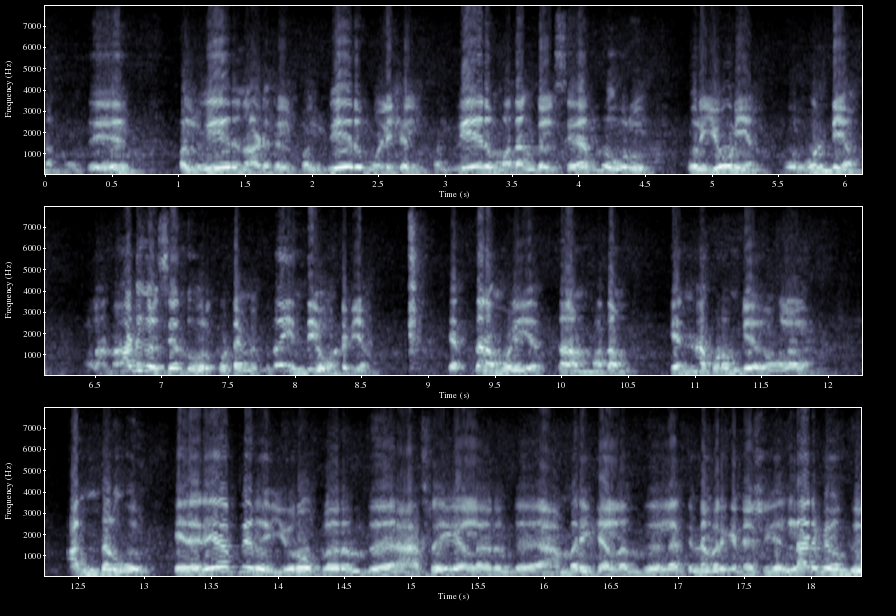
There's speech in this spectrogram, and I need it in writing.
நம்ம வந்து பல்வேறு நாடுகள் பல்வேறு மொழிகள் பல்வேறு மதங்கள் சேர்ந்த ஒரு ஒரு யூனியன் ஒரு ஒன்றியம். பல நாடுகள் சேர்ந்த ஒரு கூட்டமைப்பு தான் இந்திய ஒன்றியம். எத்தனை மொழி எத்தனை மதம் என்ன கூட முடியாது உங்களால. அந்த ஒரு நிறைய பேர் யூரோப்ல இருந்து ஆப்பிரிக்கால இருந்து அமெரிக்கால இருந்து லத்தீன் அமெரிக்க நேஷன் எல்லாருமே வந்து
